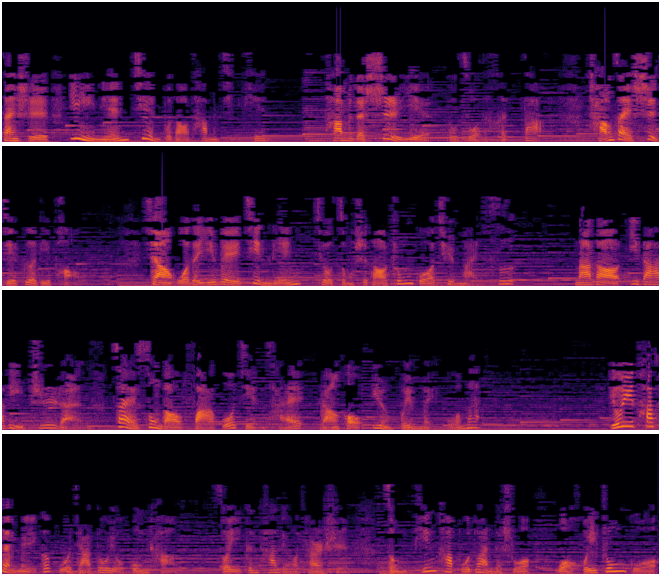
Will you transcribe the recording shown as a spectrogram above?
但是一年见不到他们几天。他们的事业都做得很大，常在世界各地跑。像我的一位近邻，就总是到中国去买丝，拿到意大利织染，再送到法国剪裁，然后运回美国卖。由于他在每个国家都有工厂。所以跟他聊天时，总听他不断的说：“我回中国，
